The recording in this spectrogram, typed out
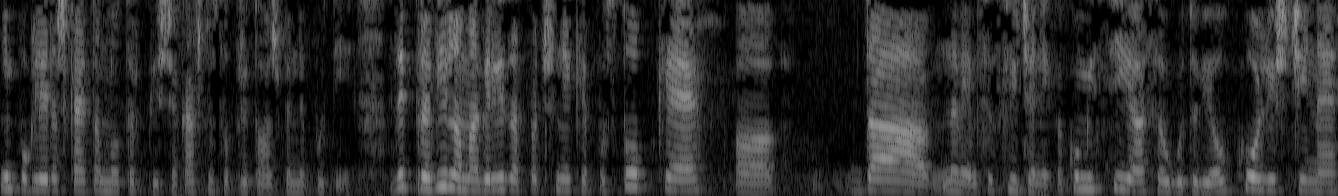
in pogledaš, kaj tam noter piše, kakšne so pritožbene poti. Zdaj praviloma gre za pač neke postopke, da ne vem, se skliče neka komisija, se ugotovijo okoliščine.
